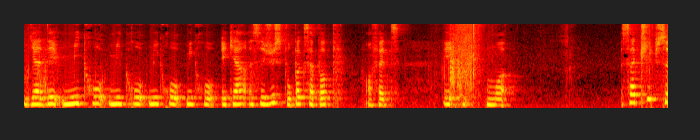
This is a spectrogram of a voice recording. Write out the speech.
il y a des micro, micro, micro, micro écarts. C'est juste pour pas que ça pop en fait. Et moi, ça clipse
